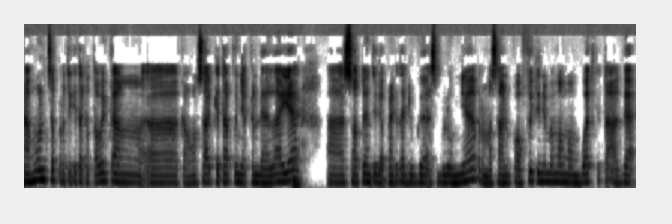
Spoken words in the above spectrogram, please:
Namun seperti kita ketahui Kang uh, Kang Osa kita punya kendala ya, ya. Uh, suatu yang tidak pernah kita duga sebelumnya permasalahan Covid ini memang membuat kita agak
